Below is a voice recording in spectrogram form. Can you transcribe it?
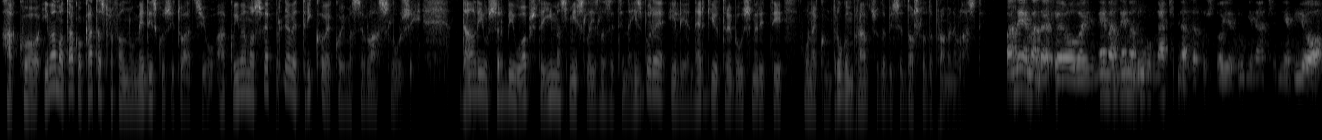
Ako imamo tako katastrofalnu medijsku situaciju, ako imamo sve prljave trikove kojima se vlast služi, da li u Srbiji uopšte ima smisla izlaziti na izbore ili energiju treba usmeriti u nekom drugom pravcu da bi se došlo do promene vlasti? Pa nema, dakle, ovaj, nema, nema drugog načina, zato što je drugi način je bio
